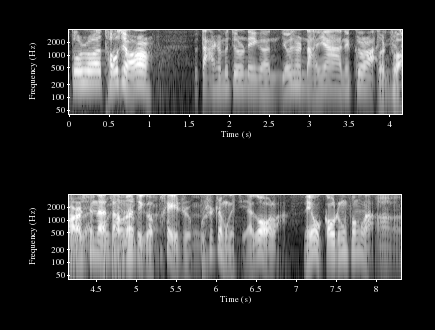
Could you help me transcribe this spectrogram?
都说投球打什么，就是那个，尤其是南亚那个儿矮不是，主要是现在咱们这个配置嗯不是这么个结构了，没有高中锋了。啊，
